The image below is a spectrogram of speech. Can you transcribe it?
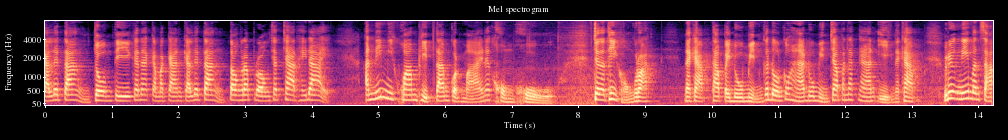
การเลือกตั้ง โจมตีคณะกรรมการการเลือกตั้ง ต้องรับรองชัดชาติให้ได้ อันนี้มีความผิดตามกฎหมายนะข่มขู่ เจ้าหน้าที่ของรัฐ นะครับถ้าไปดูหมิ่นก็โดนข้อหาดูหมิ่นเจ้าพนักงานอีกนะครับ เรื่องนี้มันสา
